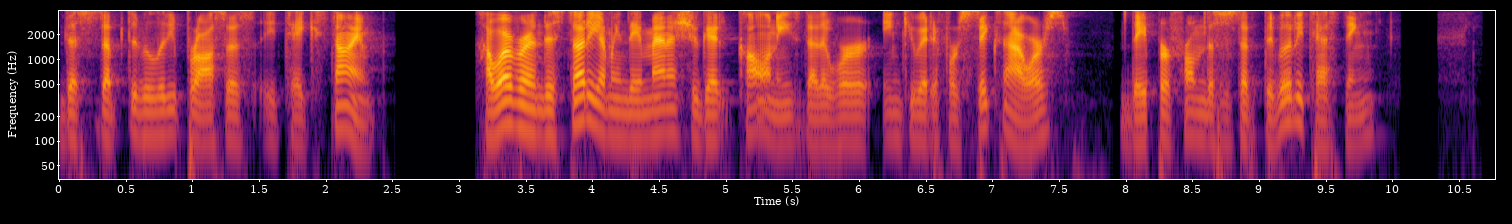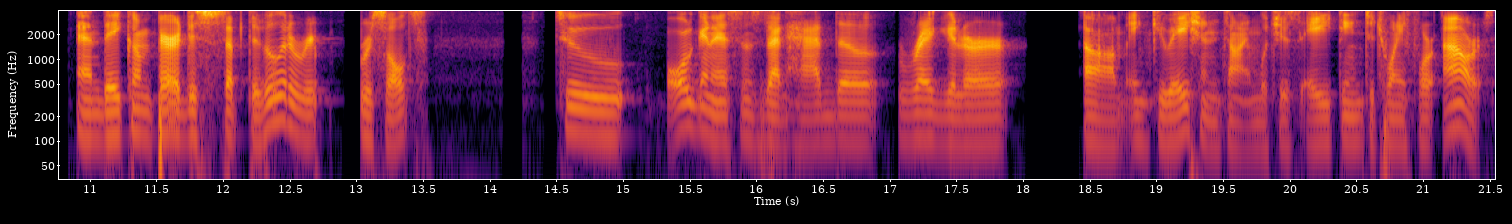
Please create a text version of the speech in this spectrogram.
the susceptibility process it takes time. However, in this study, I mean, they managed to get colonies that were incubated for six hours. They performed the susceptibility testing, and they compared the susceptibility re- results to organisms that had the regular um, incubation time, which is 18 to 24 hours.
